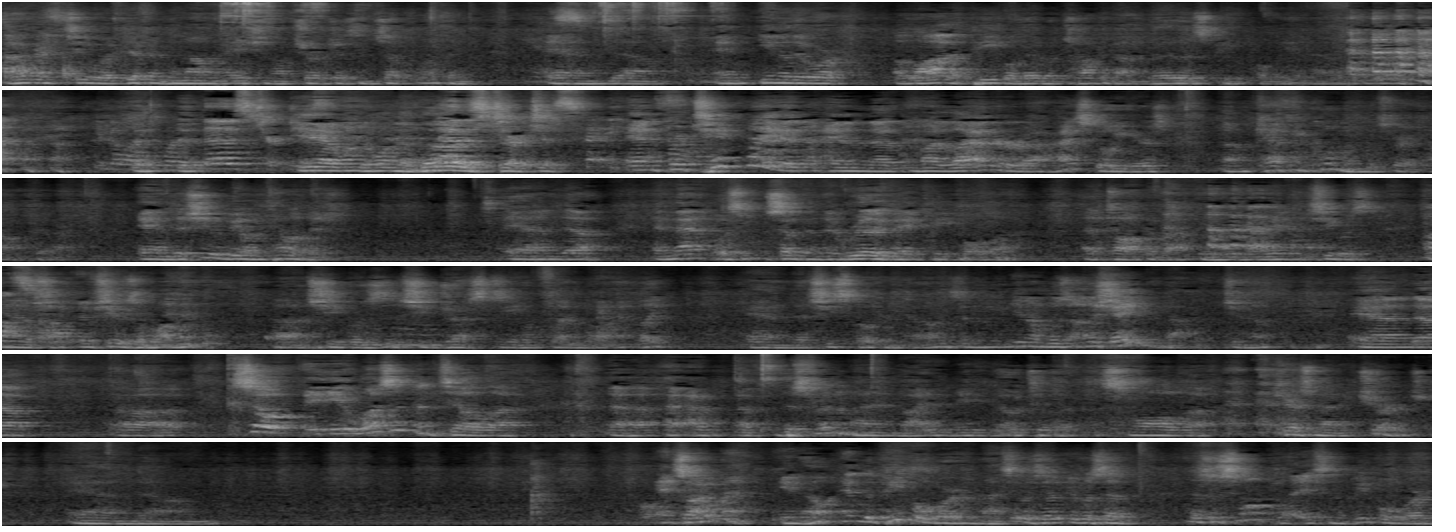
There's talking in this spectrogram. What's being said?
I went to uh, different denominational churches and so forth, and, Yes. and, um, and, you know, there were a lot of people that would talk about those people, you know. You belong to one of those churches. Yeah, one of, one of those churches. churches. And particularly in, in uh, my latter uh, high school years, um, Kathleen Kuhlman was very popular, and uh, she would be on television, and uh, and that was something that really made people uh, uh, talk about. You know, she was, you know, she, she was a woman. Uh, she was she dressed, you know, flamboyantly, and uh, she spoke in tongues, and you know, was unashamed about it. You know, and. Uh, uh, so it wasn't until uh, uh, I, I, this friend of mine invited me to go to a, a small uh, charismatic church, and um, and so I went, you know, and the people were nice. It was a it was a it was a small place, and the people were.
